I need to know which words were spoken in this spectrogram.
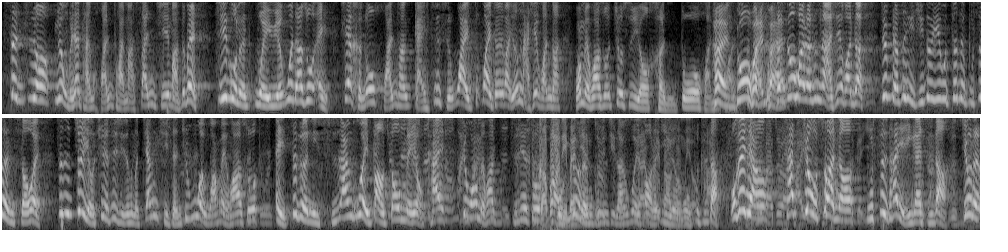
甚至哦，因为我们现在谈还团嘛，三阶嘛，对不对？结果呢，委员问他说，哎，现在很多环团改支持外外推的吧？有哪些环团？王美花说，就是有很多环团，很多环团，很多环团是哪些环团？就表示你其实对业务真的不是很熟哎。甚至最有趣的事情是什么？江启臣去问王美花说：“哎、欸，这个你食安汇报都没有开，就王美花直接说，我个人不是食安汇报的议员，我不知道。我跟你讲哦，他就算哦不是，他也应该知道。结果呢，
